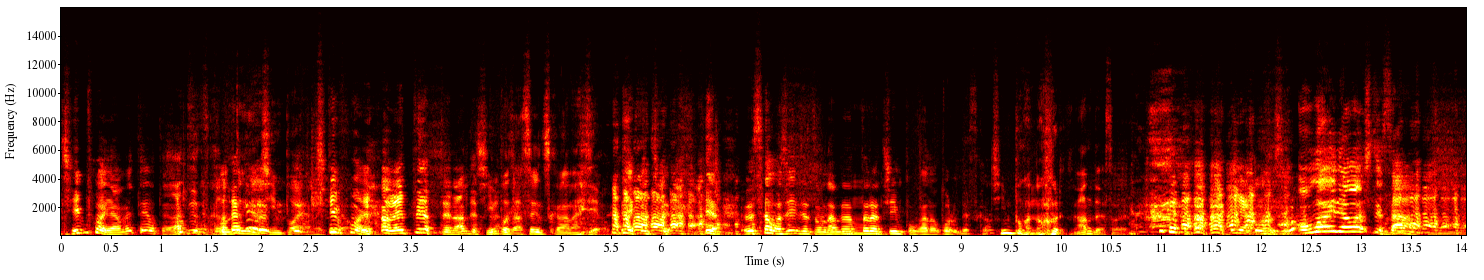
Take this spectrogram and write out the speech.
チンポはやめてよって何ですか？この時のチンポはやめてチンポはよやめてよって何ですか？チンポ雑に使わないでよ。いや嘘も真実もなくなったらチンポが残るんですか、チンポが残るってなんだよそれ。いやお前に合わせてさ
